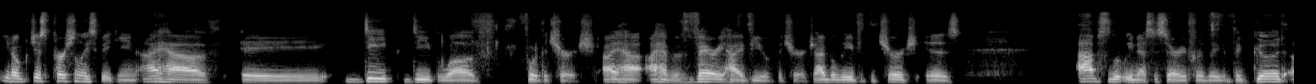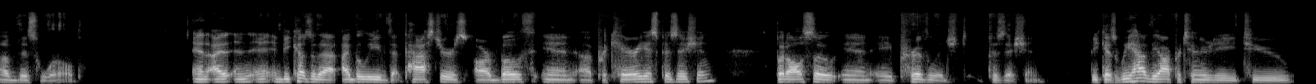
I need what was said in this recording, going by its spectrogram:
you know, just personally speaking, I have a deep, deep love for the church. I have I have a very high view of the church. I believe that the church is absolutely necessary for the the good of this world and I and, and because of that, I believe that pastors are both in a precarious position, but also in a privileged position, because we have the opportunity to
